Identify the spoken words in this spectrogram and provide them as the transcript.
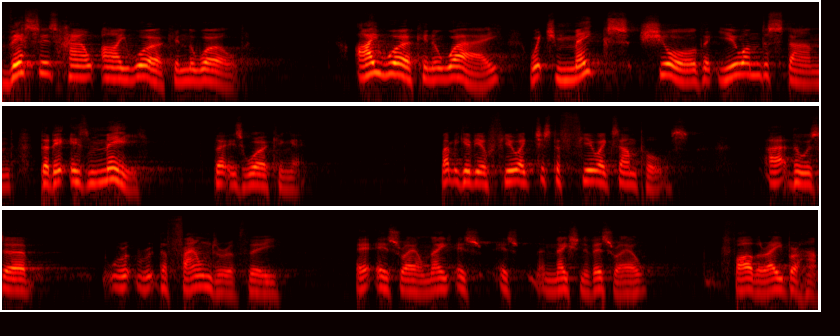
this is how I work in the world. I work in a way which makes sure that you understand that it is me that is working it. Let me give you a few, just a few examples. Uh, there was a, the founder of the Israel, nation of Israel, Father Abraham.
